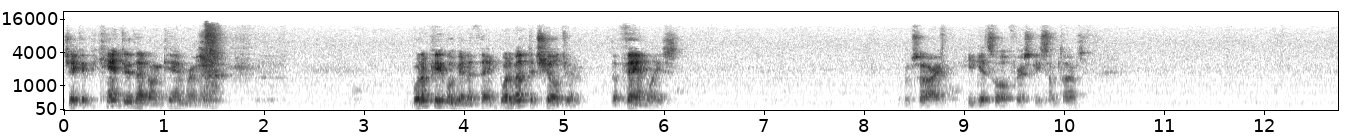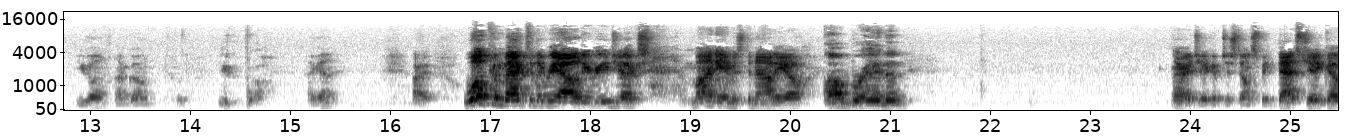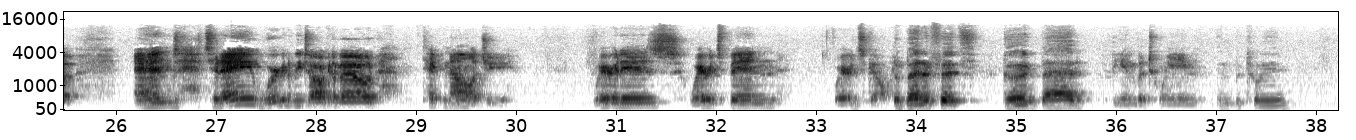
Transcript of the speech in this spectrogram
Jacob, you can't do that on camera, man. What are people gonna think? What about the children, the families? I'm sorry, he gets a little frisky sometimes. You going? I'm going. You go. I got it. All right. Welcome back to the Reality Rejects. My name is Donadio. I'm Brandon. All right, Jacob, just don't speak. That's Jacob. And today we're going to be talking about technology. Where it is, where it's been, where it's going. The benefits, good, bad, The in between, in between,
